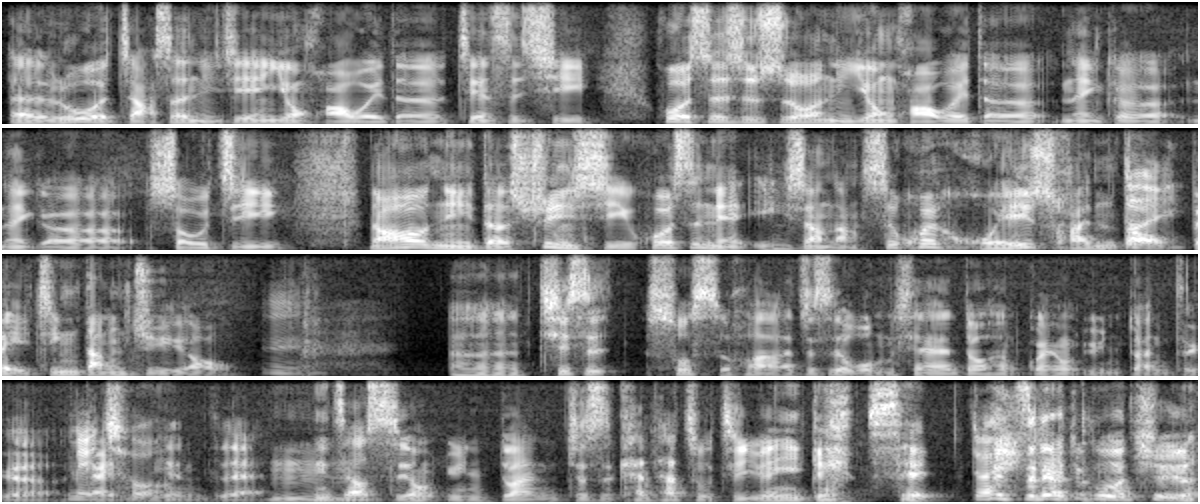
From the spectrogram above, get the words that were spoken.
呃，如果假设你今天用华为的监视器，或者是是说你用华为的那个那个手机，然后你的讯息或是你的影像档是会回传到北京当局哦。嗯，呃，其实说实话，就是我们现在都很惯用云端这个概念，对不对？嗯你只要使用云端，就是看他主机愿意给谁，对资料就过去了，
